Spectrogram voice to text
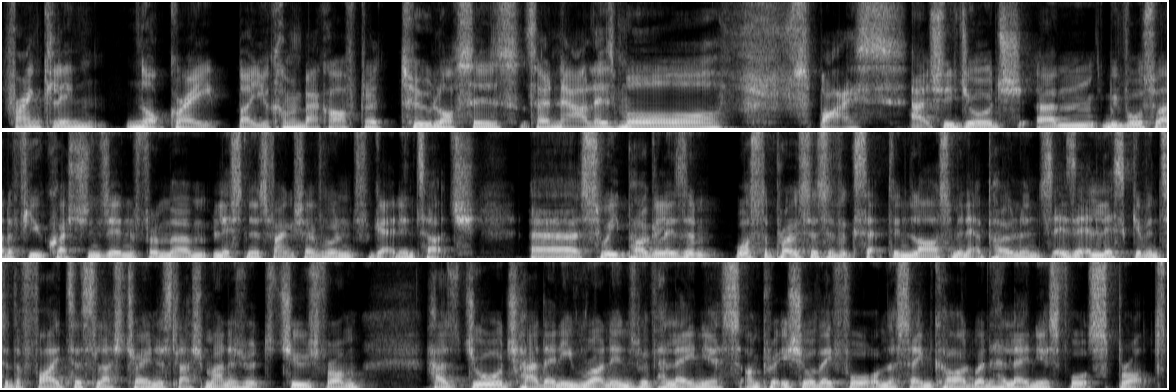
Franklin not great, but you're coming back after two losses. So now there's more spice. Actually, George, um, we've also had a few questions in from um, listeners. Thanks everyone for getting in touch. Uh, sweet pugilism. What's the process of accepting last minute opponents? Is it a list given to the fighter slash trainer slash management to choose from? Has George had any run ins with Helenius? I'm pretty sure they fought on the same card when Helenius fought Sprott.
